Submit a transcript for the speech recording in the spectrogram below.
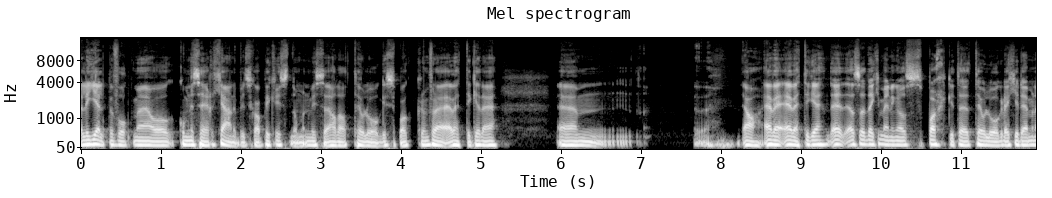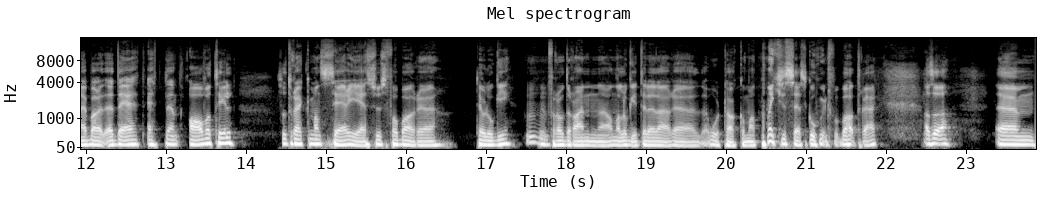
eller hjelpe folk med å kommunisere kjernebudskapet i kristendommen hvis jeg hadde hatt teologisk bakgrunn. For jeg vet ikke det um, ja, jeg vet, jeg vet ikke. Det, altså, det, er ikke meningen å sparke til teolog, det er ikke det, men bare, det er et, et, av og til så tror jeg ikke man ser Jesus for bare teologi. Mm -hmm. For å dra en analogi til det der uh, ordtaket om at man ikke ser skogen for bare trær. Altså, um,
